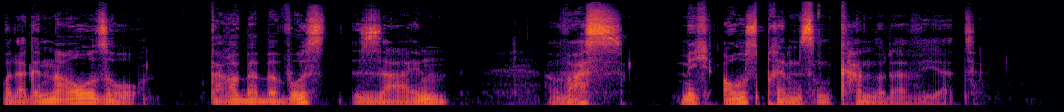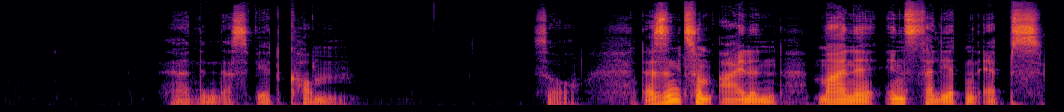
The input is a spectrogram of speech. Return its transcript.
oder genauso darüber bewusst sein, was mich ausbremsen kann oder wird. Ja, denn das wird kommen. So, da sind zum einen meine installierten Apps,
